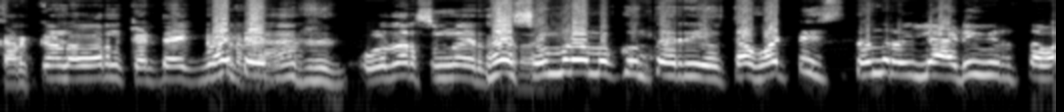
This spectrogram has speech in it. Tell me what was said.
ಕರ್ಕೊಂಡ್ ಹೋಗೋರ್ನ ಕಟ್ಟೆ ಕಟ್ಟಿ ಹಾಕ್ಬಿಟ್ರೆ. ಹಾಕ್ಬಿಟ್ರಿ ಉಳ್ದಾರ ಸುಮ್ನೆ ಹಾ ಇರ್ತಾರ. ಸುಮ್ಮನೆ ಮಕ್ಕೊಂತಾರ್ರಿ ತ ಹೊಟ್ಟೆ ತಂದ್ರ ಇಲ್ಲಿ ಅಡಿವಿ ಇರ್ತಾವ.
